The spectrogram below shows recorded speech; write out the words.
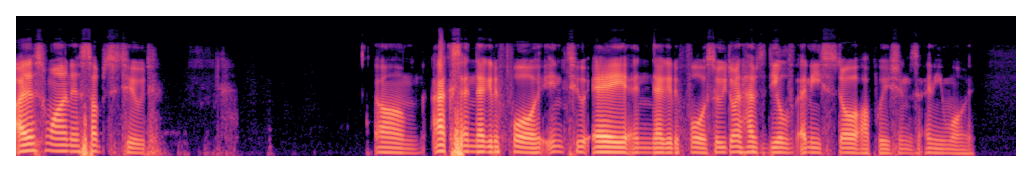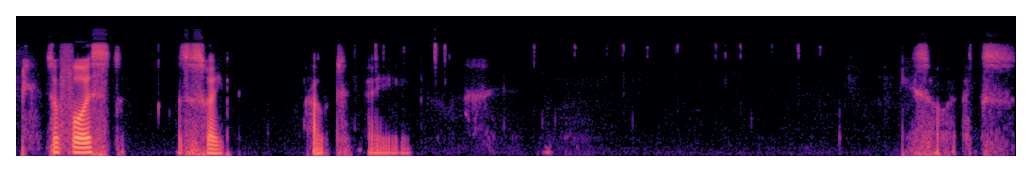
I just want to substitute um, x and negative 4 into a and negative 4 so we don't have to deal with any star operations anymore. So first, let's just write out a so x.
